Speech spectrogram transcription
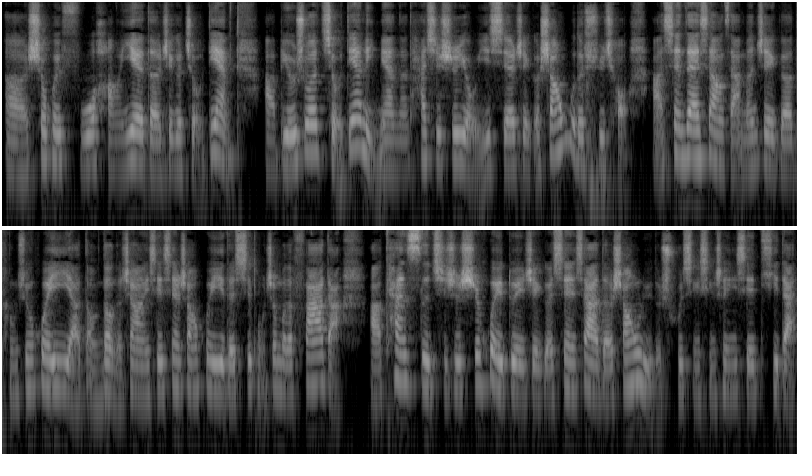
呃社会服务行业的这个酒店啊，比如说酒店里面呢，它其实有一些这个商务的需求啊。现在像咱们这个腾讯会议啊等等的这样一些线上会议的系统这么的发达啊，看似其实是会对这个线下的商旅的出行形成一些替代，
